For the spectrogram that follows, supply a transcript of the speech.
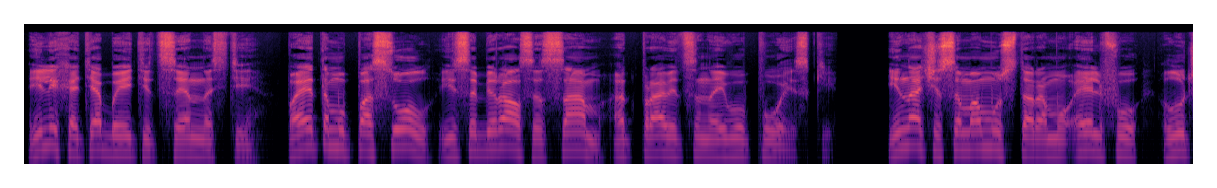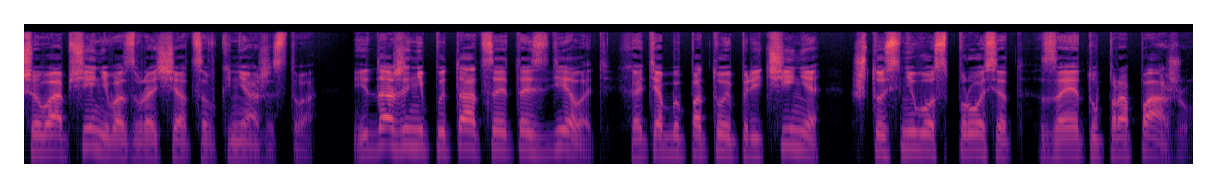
Или хотя бы эти ценности. Поэтому посол и собирался сам отправиться на его поиски. Иначе самому старому эльфу лучше вообще не возвращаться в княжество. И даже не пытаться это сделать, хотя бы по той причине, что с него спросят за эту пропажу.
